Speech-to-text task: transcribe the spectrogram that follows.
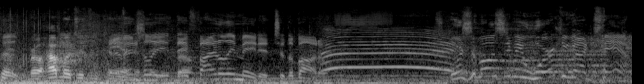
could, bro. How much is you paying? this Eventually, nigga, they finally made it to the bottom. We're supposed to be working on camp.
